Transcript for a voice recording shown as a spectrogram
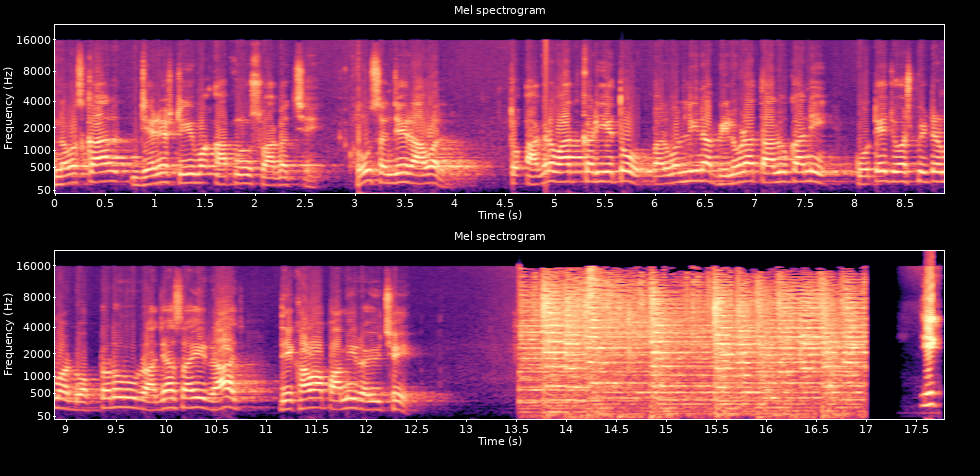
નમસ્કાર જેડેસ ટીવીમાં આપનું સ્વાગત છે. હું સંજય રાવલ. તો આગળ વાત કરીએ તો અરવલ્લીના ભિલોડા તાલુકાની કોટેજ હોસ્પિટલમાં ડોક્ટરોનું રાજાશાહી રાજ દેખાવા પામી રહ્યું છે. એક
